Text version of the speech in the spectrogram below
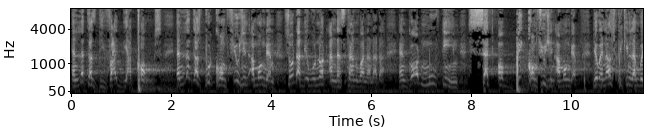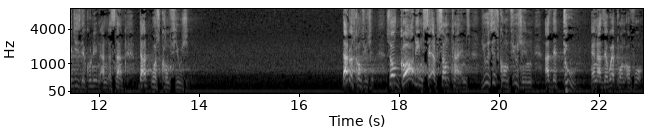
and let us divide their tongues and let us put confusion among them so that they will not understand one another. And God moved in, set up big confusion among them. They were now speaking languages they couldn't understand. That was confusion. That was confusion. So God Himself sometimes uses confusion as the tool and as a weapon of war.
